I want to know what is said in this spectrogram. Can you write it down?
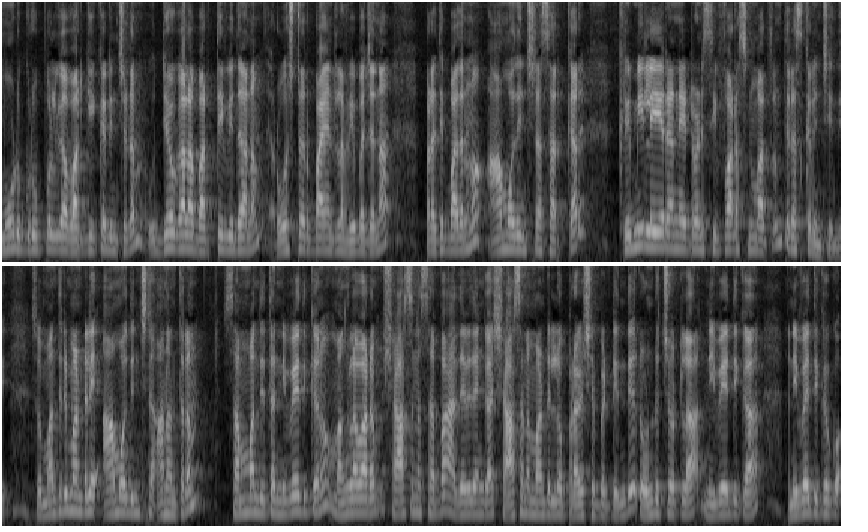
మూడు గ్రూపులుగా వర్గీకరించడం ఉద్యోగాల భర్తీ విధానం రోస్టర్ పాయింట్ల విభజన ప్రతిపాదనను ఆమోదించిన సర్కార్ క్రిమిలేయర్ అనేటువంటి సిఫారసును మాత్రం తిరస్కరించింది. సో మంత్రిమండలి ఆమోదించిన అనంతరం సంబంధిత నివేదికను మంగళవారం శాసనసభ అదేవిధంగా శాసన మండలిలో ప్రవేశపెట్టింది. రెండు చోట్ల నివేదిక నివేదికకు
